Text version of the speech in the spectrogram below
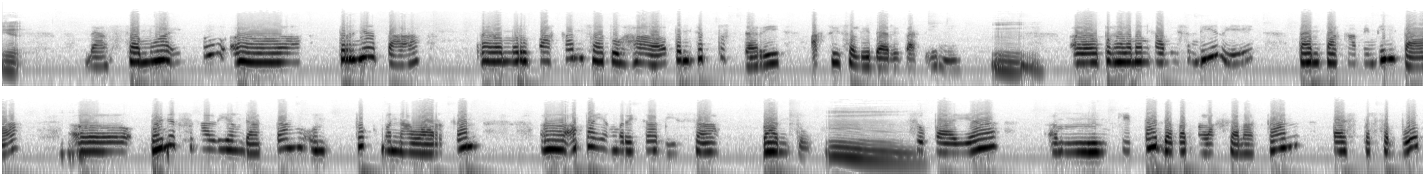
Yeah. Nah, semua itu uh, ternyata uh, merupakan suatu hal pencetus dari aksi solidaritas ini. Hmm. Uh, pengalaman kami sendiri tanpa kami minta uh, banyak sekali yang datang untuk menawarkan uh, apa yang mereka bisa bantu hmm. supaya um, kita dapat melaksanakan tes tersebut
